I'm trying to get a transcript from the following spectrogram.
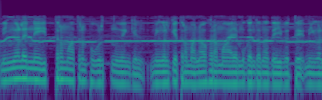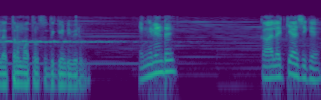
നിങ്ങൾ എന്നെ ഇത്രമാത്രം പുകഴ്ത്തുന്നുവെങ്കിൽ നിങ്ങൾക്ക് ഇത്ര മനോഹരമായ മുഖം തന്ന ദൈവത്തെ നിങ്ങൾ എത്രമാത്രം ശ്രദ്ധിക്കേണ്ടി വരും? എങ്ങനെയുണ്ട്? കാലയ്ക്ക് ആശിക്കേ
